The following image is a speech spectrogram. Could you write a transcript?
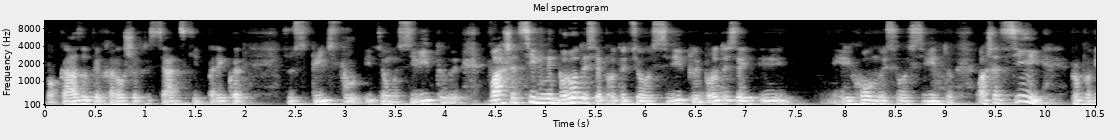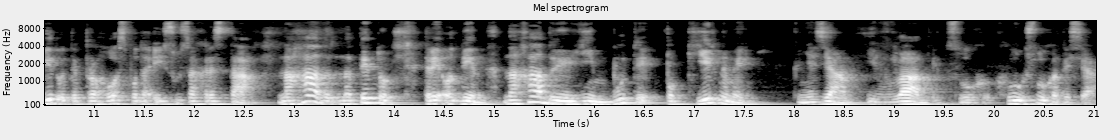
показувати хороший християнський приклад суспільству і цьому світові. Ваша ціль не боротися проти цього світу і боротися і гріховною цього світу. Ваша ціль проповідувати про Господа Ісуса Христа. Нагадую на Титу 3.1. Нагадую їм бути покірними князям і влади, слух- слухатися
